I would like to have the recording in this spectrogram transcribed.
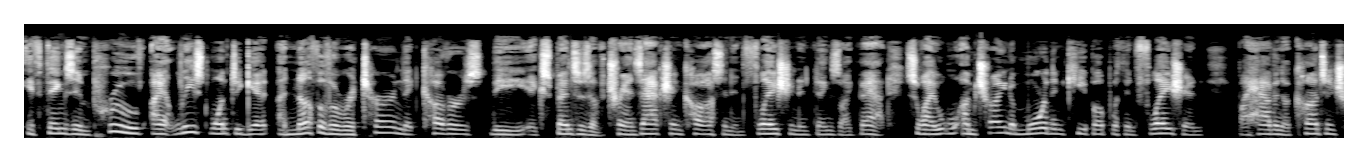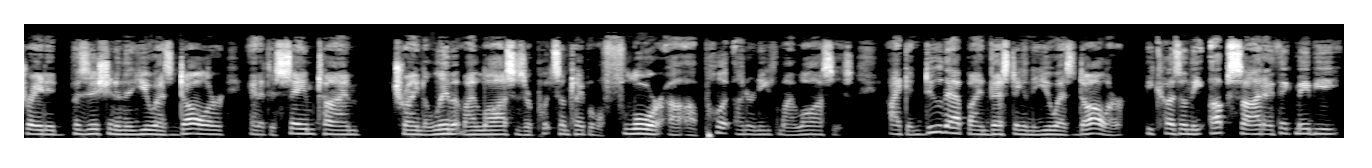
if things improve, I at least want to get enough of a return that covers the expenses of transaction costs and inflation and things like that. So I, am trying to more than keep up with inflation by having a concentrated position in the US dollar and at the same time trying to limit my losses or put some type of a floor, uh, a put underneath my losses. I can do that by investing in the US dollar because on the upside, I think maybe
